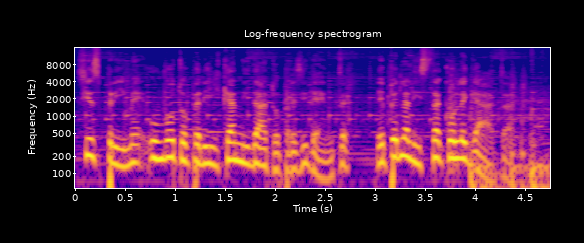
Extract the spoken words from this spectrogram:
Si esprime un voto per il candidato presidente e per la lista collegata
